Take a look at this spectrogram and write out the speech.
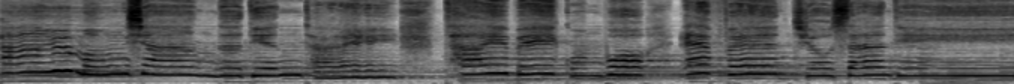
爱与梦想的电台，台北广播 FM 九三点一。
